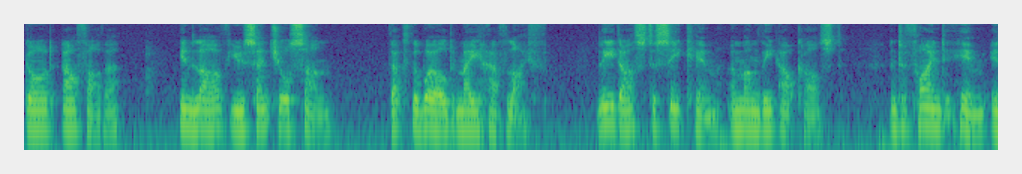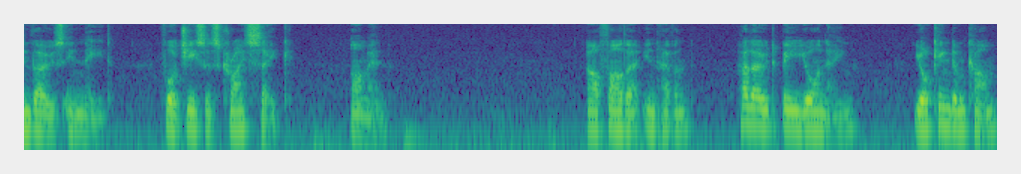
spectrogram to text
God our Father, in love you sent your Son, that the world may have life. Lead us to seek him among the outcast and to find him in those in need. For Jesus Christ's sake. Amen. Our Father in heaven, hallowed be your name. Your kingdom come,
